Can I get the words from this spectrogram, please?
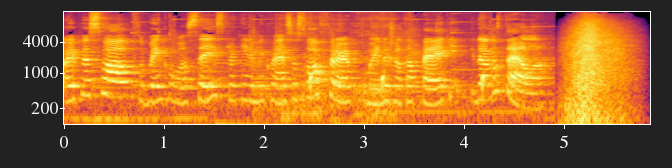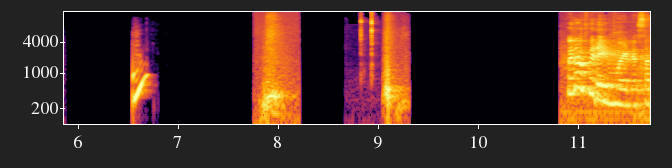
Oi pessoal, tudo bem com vocês? Pra quem não me conhece, eu sou a Fran, mãe do JPEG e da Nutella. Quando eu virei mãe dessa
